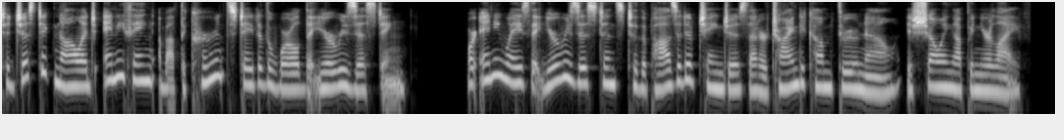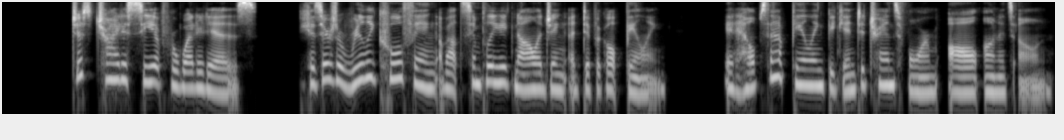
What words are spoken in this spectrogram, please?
to just acknowledge anything about the current state of the world that you're resisting, or any ways that your resistance to the positive changes that are trying to come through now is showing up in your life. Just try to see it for what it is, because there's a really cool thing about simply acknowledging a difficult feeling. It helps that feeling begin to transform all on its own.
